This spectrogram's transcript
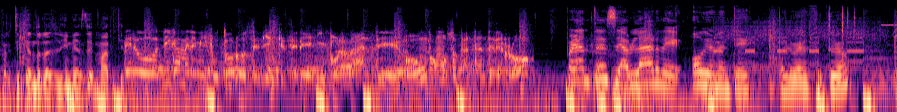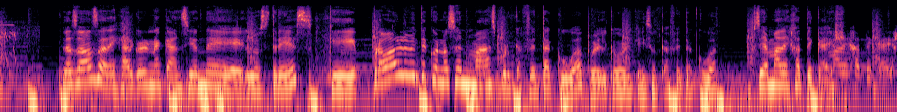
practicando las líneas de Marty. Pero dígame de mi futuro, sé bien que seré importante o un famoso cantante de rock. Pero antes de hablar de, obviamente, volver al futuro, los vamos a dejar con una canción de los tres que probablemente conocen más por Café Tacuba, por el cover que hizo Café Tacuba. Se llama Déjate caer. Déjate caer.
